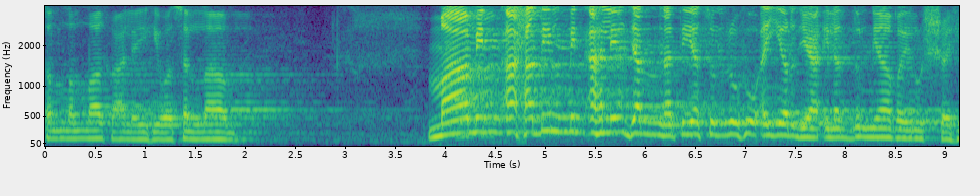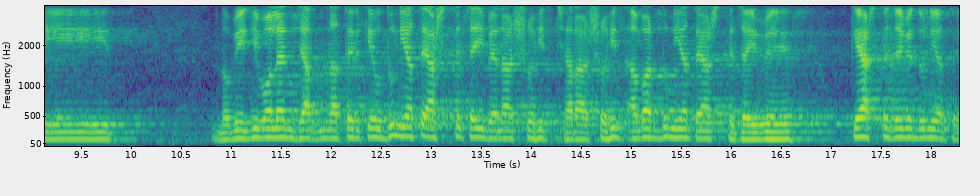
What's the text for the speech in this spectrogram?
সাল্লাহ আলাইহি ওয়াসাল্লাম, মা মিন মিন দুনিয়া শাহীদ। নবীজি বলেন, জান্নাতের কেউ দুনিয়াতে আসতে চাইবে না, শহীদ ছাড়া, শহীদ আবার দুনিয়াতে আসতে চাইবে। কে আসতে চাইবে দুনিয়াতে?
